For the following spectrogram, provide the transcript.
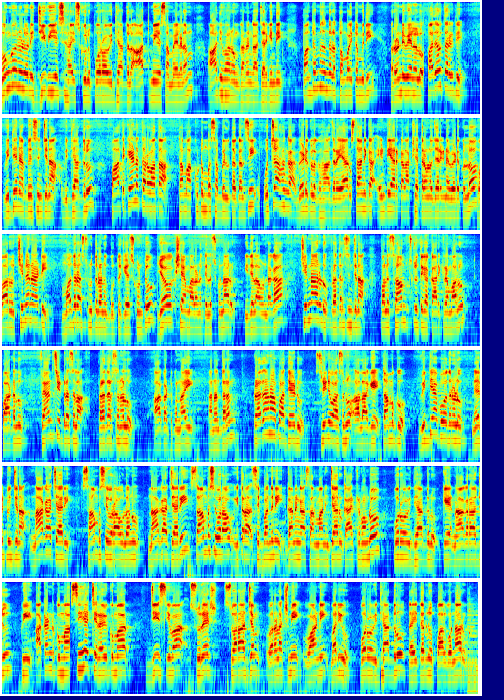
ఒంగోలులోని GVS high school పూర్వ విద్యార్థుల ఆత్మీయ సమ్మేళనం ఆదివారం ఘనంగా జరిగింది. పంతొమ్మిది వందల తొంభై తొమ్మిది రెండు వేలలో పదవ తరగతి విద్యను అభ్యసించిన విద్యార్థులు పాతికేళ్ళ తర్వాత తమ కుటుంబ సభ్యులతో కలిసి ఉత్సాహంగా వేడుకలకు హాజరయ్యారు. స్థానిక ఎన్టీఆర్ కళాక్షేత్రంలో జరిగిన వేడుకల్లో వారు చిన్ననాటి మధుర స్మృతులను గుర్తు చేసుకుంటూ యోగక్షేమాలను తెలుసుకున్నారు. ఇదిలా ఉండగా చిన్నారులు ప్రదర్శించిన పలు సాంస్కృతిక కార్యక్రమాలు పాటలు ఫ్యాన్సీ డ్రెస్సుల ప్రదర్శనలు ఆకట్టుకున్నాయి. అనంతరం ప్రధానోపాధ్యాయుడు శ్రీనివాసును అలాగే తమకు విద్యా బోధనలు నేర్పించిన నాగాచారి సాంబశివరావులను నాగాచారి సాంబశివరావు ఇతర సిబ్బందిని ఘనంగా సన్మానించారు. కార్యక్రమంలో పూర్వ విద్యార్థులు K. Nagaraju P. Akhand Kumar CH Ravikumar G. Shiva Suresh Swarajyam Varalakshmi Vani మరియు పూర్వ విద్యార్థులు తదితరులు పాల్గొన్నారు.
